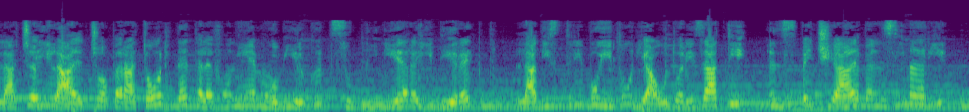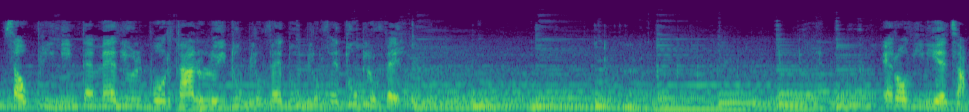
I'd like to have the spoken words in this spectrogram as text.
la ceilalți operatori de telefonie mobil cât sublinierei direct, la distribuitorii autorizati, în special benzinării, sau prin intermediul portalului www. Erovieța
